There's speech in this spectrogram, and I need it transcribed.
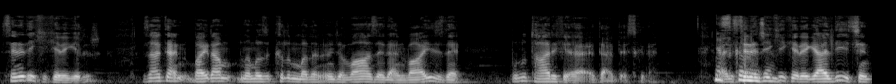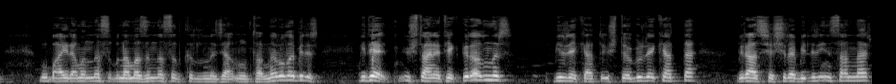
Senede iki kere gelir. Zaten bayram namazı kılınmadan önce vaaz eden vaiz de bunu tarif ederdi eskiden. Yani senede iki kere geldiği için bu bayramın nasıl, bu namazın nasıl kılınacağını unutanlar olabilir. Bir de üç tane tekbir alınır. Bir rekatta, üçte öbür rekatta. Biraz şaşırabilir insanlar.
